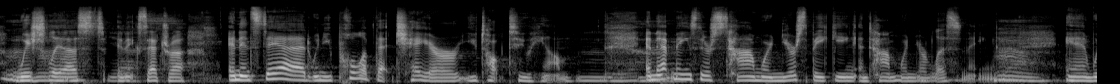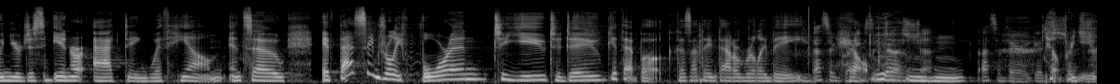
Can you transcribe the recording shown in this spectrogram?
mm-hmm. wish list, and Yes. etc. And instead, when you pull up that chair, you talk to him, mm. and that means there's time when you're speaking and time when you're listening, mm. and when you're just interacting with him. And so, if that seems really foreign to you to do, get that book because I think that'll really be That's a great help. suggestion. Mm-hmm. That's a very good Help for you.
